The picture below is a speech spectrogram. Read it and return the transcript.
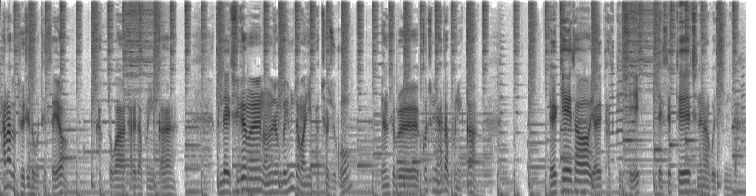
하나도 들지도 못했어요. 각도가 다르다 보니까. 근데 지금은 어느 정도 힘도 많이 받쳐주고 연습을 꾸준히 하다 보니까 10개에서 15개씩 4세트 진행하고 있습니다.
